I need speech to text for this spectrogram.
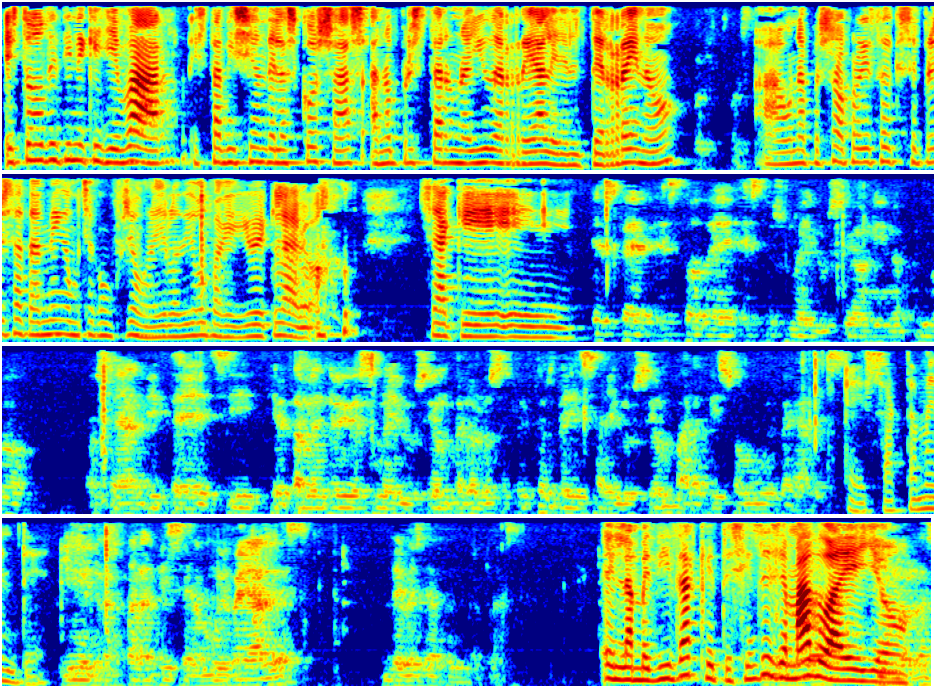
esto no te tiene que llevar, esta visión de las cosas, a no prestar una ayuda real en el terreno. A una persona, porque esto que se presta también a mucha confusión. Bueno, yo lo digo para que quede claro. o sea que Es que esto de esto es una ilusión y no, no- o sea, dice, sí, ciertamente hoy es una ilusión, pero los efectos de esa ilusión para ti son muy reales. exactamente. Y mientras para ti sean muy reales, debes de atenderlas. En la medida que te sientes Si no llamado las- a si ello. no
